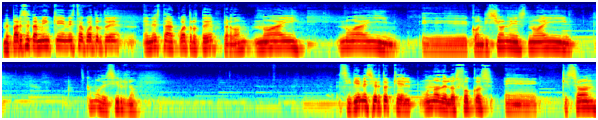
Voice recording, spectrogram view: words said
me parece también que en esta 4T, en esta 4T, perdón, no hay, no hay eh, condiciones, no hay, ¿cómo decirlo? Si bien es cierto que el, uno de los focos eh, que son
